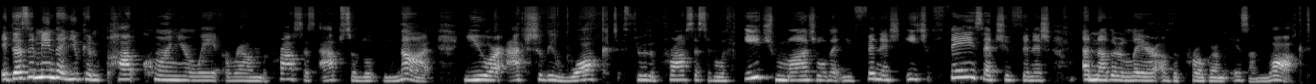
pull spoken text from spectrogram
It doesn't mean that you can popcorn your way around the process. Absolutely not. You are actually walked through the process. And with each module that you finish, each phase that you finish, another layer of the program is unlocked.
